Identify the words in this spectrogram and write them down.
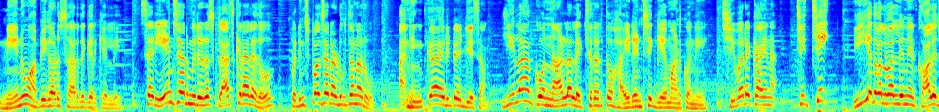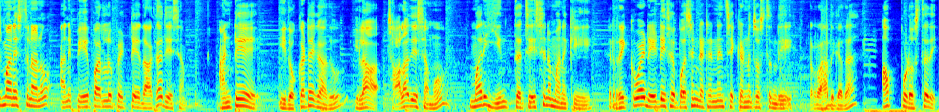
నేను అభిగాడు సార్ దగ్గరికి వెళ్ళి సార్ ఏంటి సార్ మీరు ఈరోజు క్లాస్కి రాలేదు? ప్రిన్సిపల్ సార్ అడుగుతున్నారు. అని ఇంకా ఇరిటేట్ చేశాం. ఇలా కొన్నాళ్ళ లెక్చరర్తో హైడ్ అండ్ సీక్ గేమ్ ఆడుకొని చివరికి ఆయన చిచ్చి ఈ ఎదవల వల్లే నేను కాలేజ్ మానేస్తున్నాను అని పేపర్లు పెట్టేదాకా చేశాం. అంటే ఇదొక్కటే కాదు ఇలా చాలా చేసాము మరి ఇంత చేసిన మనకి required eighty five percent attendance ఎక్కడి నుంచి వస్తుంది? రాదు కదా? అప్పుడు వస్తుంది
